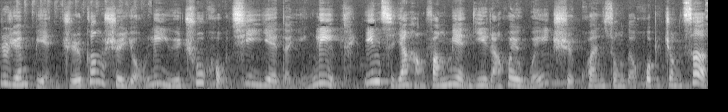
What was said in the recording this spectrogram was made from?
日元贬值更是有利于出口企业的盈利，因此央行方面依然会维持宽松的货币政策。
